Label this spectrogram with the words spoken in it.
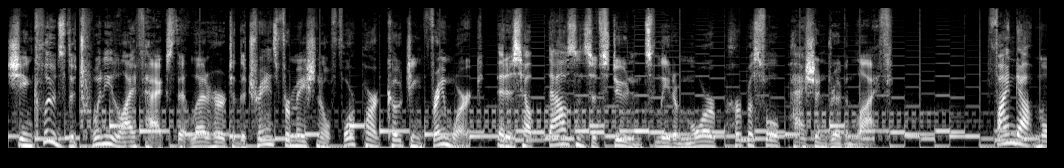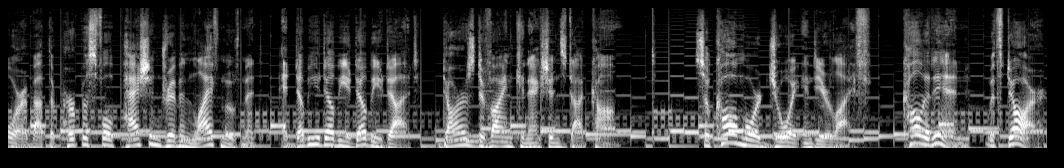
She includes the 20 life hacks that led her to the transformational four part coaching framework that has helped thousands of students lead a more purposeful, passion driven life. Find out more about the purposeful, passion driven life movement at www.darsdivineconnections.com. So call more joy into your life. Call it in with Dar.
